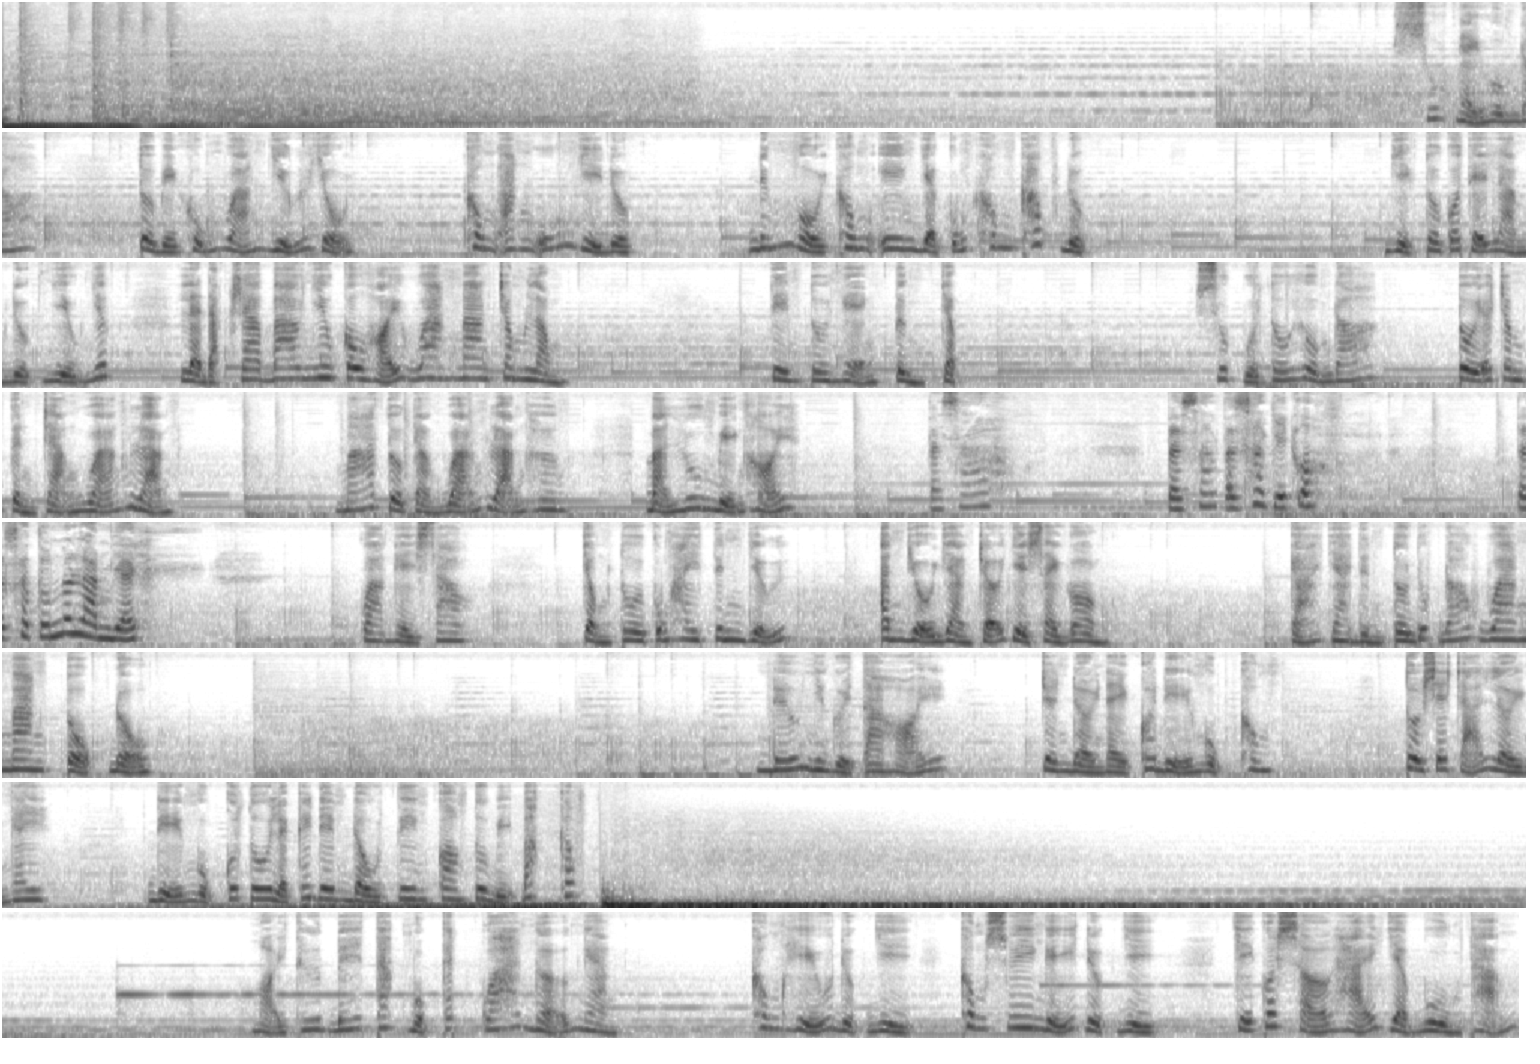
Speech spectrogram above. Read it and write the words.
Suốt ngày hôm đó. Tôi bị khủng hoảng dữ dội. Không ăn uống gì được. Đứng ngồi không yên và cũng không khóc được. Việc tôi có thể làm được nhiều nhất Là đặt ra bao nhiêu câu hỏi hoang mang trong lòng. Tim tôi nghẹn từng chập. Suốt buổi tối hôm đó, Tôi ở trong tình trạng hoảng loạn. Má tôi càng hoảng loạn hơn. Bà luôn miệng hỏi, Tại sao? Tại sao Tại sao vậy con Tại sao tụi nó làm vậy? Qua ngày sau, Chồng tôi cũng hay tin dữ. Anh vội vàng trở về Sài Gòn. Cả gia đình tôi lúc đó hoang mang tột độ. Nếu như người ta hỏi, Trên đời này có địa ngục không? Tôi sẽ trả lời ngay, Địa ngục của tôi là cái đêm đầu tiên con tôi bị bắt cóc. Mọi thứ bế tắc một cách quá ngỡ ngàng. Không hiểu được gì Không suy nghĩ được gì Chỉ có sợ hãi và buồn thảm.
